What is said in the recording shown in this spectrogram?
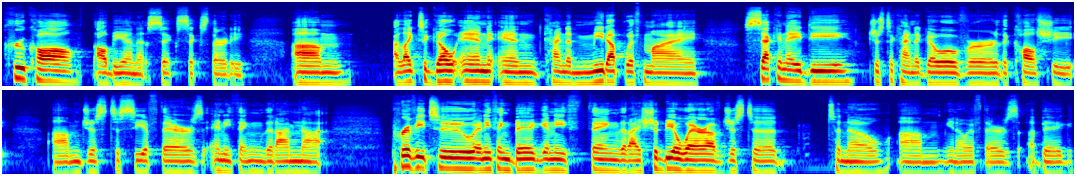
crew call, I'll be in at six six thirty. Um, I like to go in and kind of meet up with my second AD just to kind of go over the call sheet, um, just to see if there's anything that I'm not privy to, anything big, anything that I should be aware of, just to to know, um, you know, if there's a big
